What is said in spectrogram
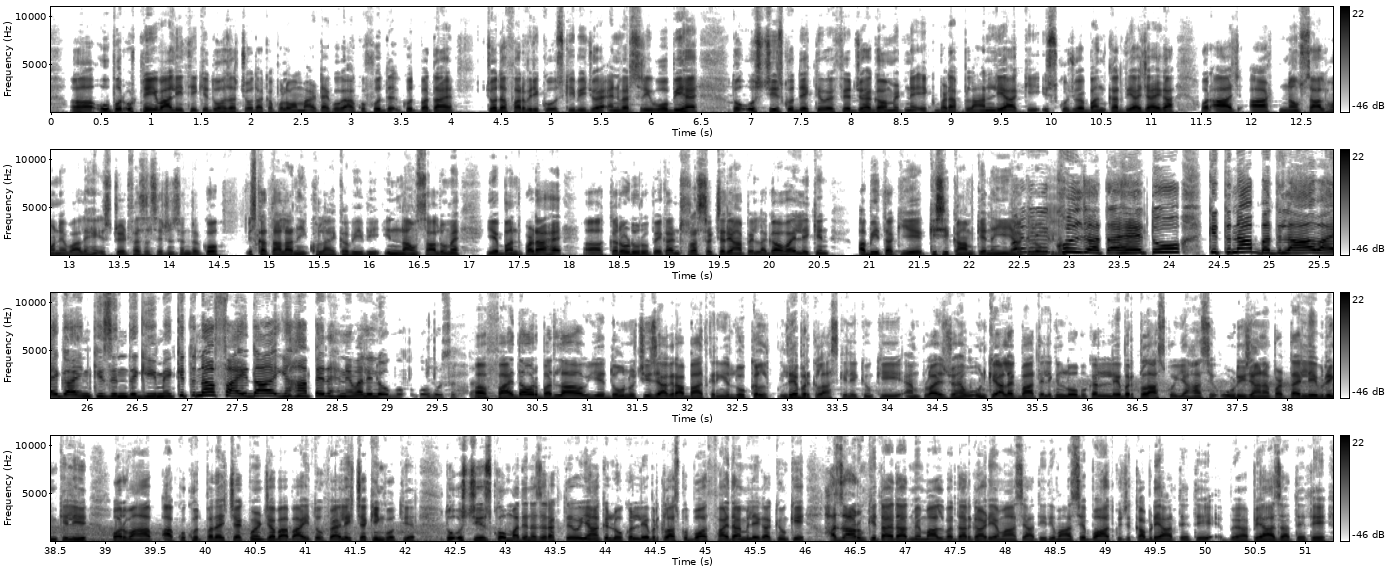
ऊपर उठने वाली थी कि दो हज़ार चौदह का पुलवामा अटैक होगा। आपको खुद खुद पता है, चौदह फरवरी को उसकी भी जो है एनिवर्सरी वो भी है। तो उस चीज़ को देखते हुए फिर जो है गवर्नमेंट ने एक बड़ा प्लान लिया कि इसको जो है बंद कर दिया जाएगा। और आज आठ नौ साल होने वाले हैं इस ट्रेड फैसिलिटेशन सेंटर को। इसका ताला नहीं खुला है कभी भी इन नौ सालों में। ये बंद पड़ा है। करोड़ों रुपये का इंफ्रास्ट्रक्चर यहाँ पर लगा हुआ है, लेकिन अभी तक ये किसी काम के नहीं है यहाँ के लोग खुल जाता है तो कितना बदलाव आएगा इनकी ज़िंदगी में? कितना फ़ायदा यहाँ पे रहने वाले लोगों को हो सकता है? फ़ायदा और बदलाव ये दोनों चीज़ें अगर आप बात करेंगे लोकल लेबर क्लास के लिए क्योंकि एम्प्लॉयज़ जो है वो उनकी अलग बात है लेकिन लोकल लेबर क्लास को यहाँ से उड़ी जाना पड़ता है लेबरिंग के लिए और वहाँ आपको खुद पता है चेक पॉइंट जब आप आई तो पहले चेकिंग होती है। तो उस चीज़ को मद्देनज़र रखते हुए यहाँ के लोकल लेबर क्लास को बहुत फ़ायदा मिलेगा क्योंकि हज़ारों की तादाद में माल बरदार गाड़ियाँ वहाँ से आती थी वहाँ से बहुत कुछ कपड़े आते थे प्याज आते थे।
